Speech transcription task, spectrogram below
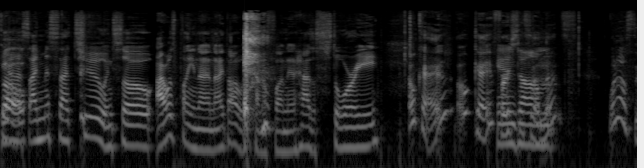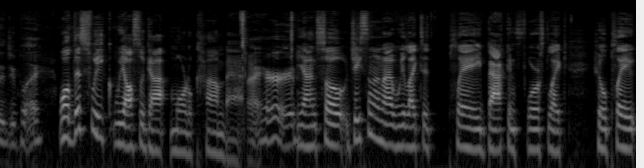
So yes, I miss that too. And so I was playing that and I thought it was kind of fun. It has a story. okay, okay. First And, um, What else did you play? Well, this week we also got Mortal Kombat. I heard. Yeah, and so Jason and I we like to play back and forth. Like he'll play,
